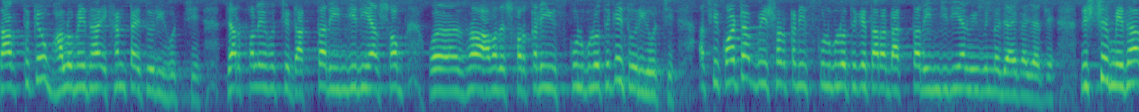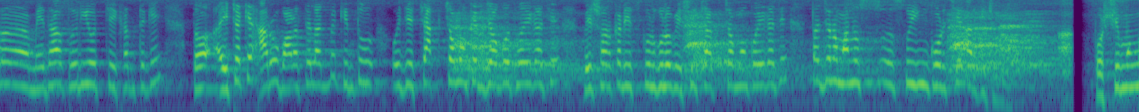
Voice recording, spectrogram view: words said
তার থেকেও ভালো মেধা এখানটায় তৈরি হচ্ছে। যার ফলে হচ্ছে ডাক্তার, ইঞ্জিনিয়ার সব আমাদের সরকারি স্কুলগুলো থেকেই তৈরি হচ্ছে। আজকে কয়টা বেসরকারি স্কুলগুলো থেকে তারা ডাক্তার, ইঞ্জিনিয়ার বিভিন্ন জায়গায় যাচ্ছে? নিশ্চয়ই মেধার, মেধা তৈরি হচ্ছে এখান থেকেই। তো এটাকে আরও বাড়াতে লাগবে, কিন্তু ওই যে চাকচমকের জগৎ হয়ে গেছে, বেসরকারি স্কুলগুলো বেশি চাকচমক হয়ে গেছে, তার জন্য মানুষ সুইং করছে আর কিছু না। পশ্চিমবঙ্গ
